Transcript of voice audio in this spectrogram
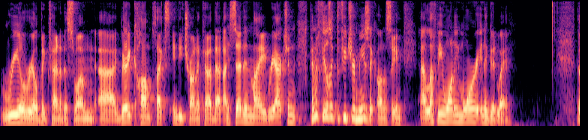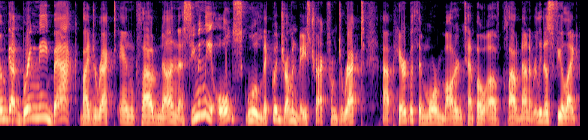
Real, real big fan of this one. Uh, very complex indie-tronica that I said in my reaction kind of feels like the future of music, honestly. Uh, left me wanting more in a good way. Then we've got Bring Me Back by Direct and Cloud None, a seemingly old school liquid drum and bass track from Direct, uh, paired with a more modern tempo of Cloud None. It really does feel like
